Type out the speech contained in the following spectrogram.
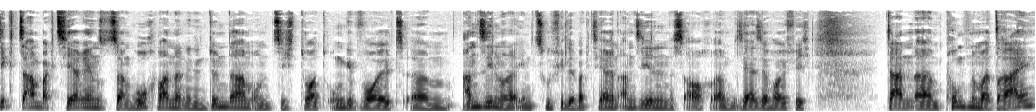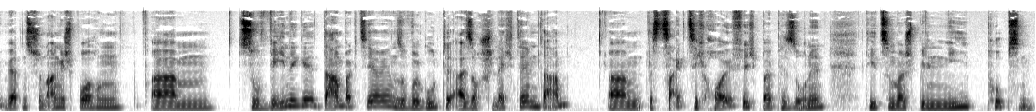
Dickdarmbakterien sozusagen hochwandern in den Dünndarm und sich dort ungewollt ähm, ansiedeln oder eben zu viele Bakterien ansiedeln. Das ist auch ähm, sehr, sehr häufig. Dann ähm, Punkt Nummer drei, wir hatten es schon angesprochen, ähm, zu wenige Darmbakterien, sowohl gute als auch schlechte im Darm. Ähm, das zeigt sich häufig bei Personen, die zum Beispiel nie pupsen.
